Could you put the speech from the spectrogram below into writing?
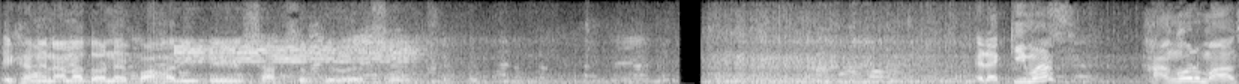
এখানে নানা ধরনের পাহাড়ি শাকসবজি রয়েছে। এটা কি মাছ? হাঙর মাছ।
